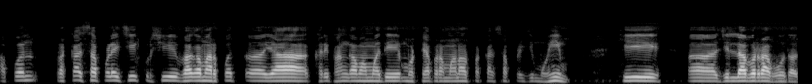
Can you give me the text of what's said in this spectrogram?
आपण प्रकाश सापळ्याची कृषी विभागामार्फत या खरीप हंगामामध्ये मोठ्या प्रमाणावर प्रकाश सापळ्याची मोहीम ही जिल्हाभर राबवतात.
